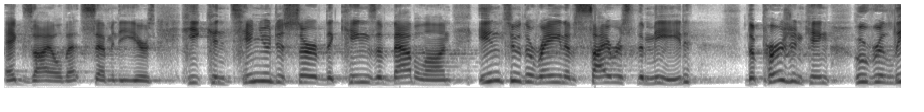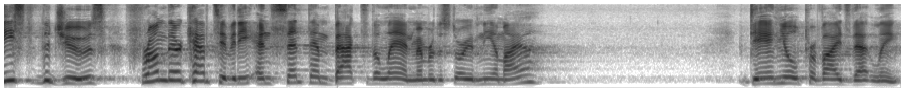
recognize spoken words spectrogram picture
exile, that 70 years. He continued to serve the kings of Babylon into the reign of Cyrus the Mede, the Persian king who released the Jews from their captivity and sent them back to the land. Remember the story of Nehemiah? Daniel provides that link.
